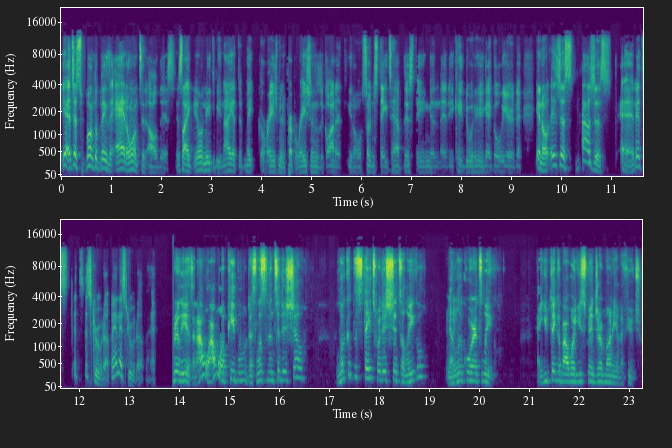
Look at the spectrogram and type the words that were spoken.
yeah, it's just one of the things that add on to all this. It's like you don't need to be now you have to make arrangement and preparations to go out of you know certain states have this thing and, and you can't do it here, you gotta go here. And then, you know, it's just I was just and it's it's it's screwed up, man. It's screwed up, man. It really is. And I, I want people that's listening to this show, look at the states where this shit's illegal and mm-hmm. look where it's legal and you think about where you spend your money in the future.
